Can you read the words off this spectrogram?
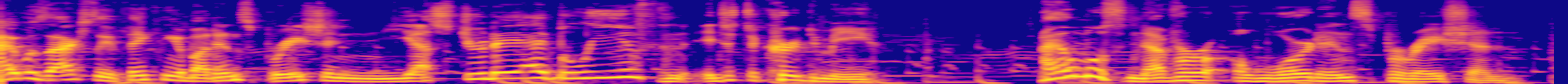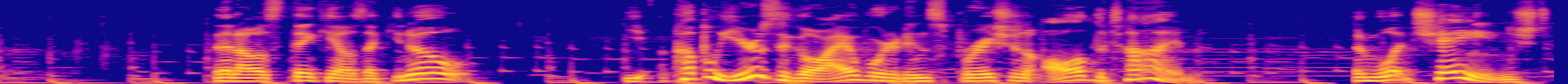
I was actually thinking about inspiration yesterday, I believe, and it just occurred to me I almost never award inspiration. And then I was thinking, I was like, you know, a couple years ago, I awarded inspiration all the time. And what changed?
